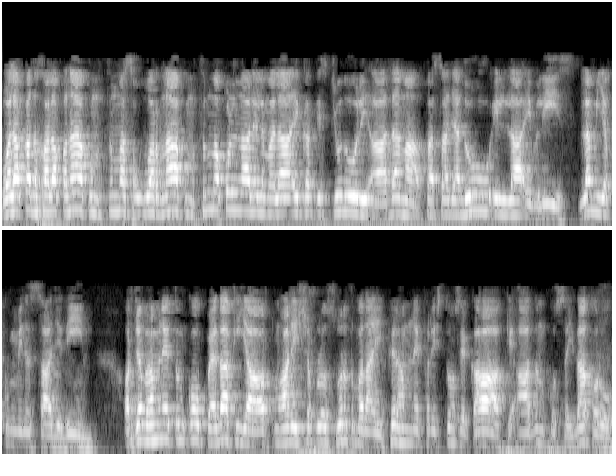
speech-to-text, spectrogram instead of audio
وَلَقَدْ خَلَقْنَاكُمْ ثُمَّ صَوَّرْنَاكُمْ ثُمَّ قُلْنَا لِلْمَلَائِكَةِ اسْجُدُوا لِآدَمَ فَسَجَدُوا إِلَّا إِبْلِيسَ لَمْ يَكُنْ مِنَ السَّاجِدِينَ۔ اور جب ہم نے تم کو پیدا کیا اور تمہاری شکل و صورت بنائی، پھر ہم نے فرشتوں سے کہا کہ آدم کو سجدہ کرو۔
